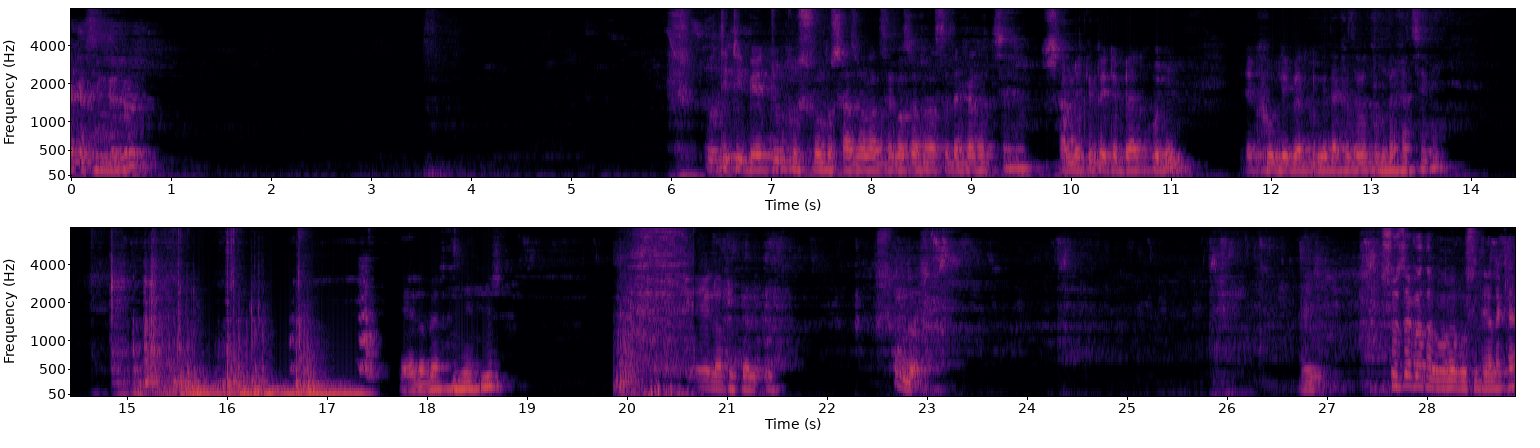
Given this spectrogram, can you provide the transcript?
একটা সিঙ্গেল টয়লেট প্রতিটি বেডরুম খুব সুন্দর সাজানো আছে গোছানো আছে দেখা যাচ্ছে। সামনে কিন্তু এটা ব্যালকনি এটা খুললে ব্যালকনি দেখা যাবে তুমি দেখাচ্ছি আমি। এলো ব্যালকনি আপনার এলো ব্যালকনি সুন্দর। এই সোজা কথা ঘনবসতি এলাকা।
